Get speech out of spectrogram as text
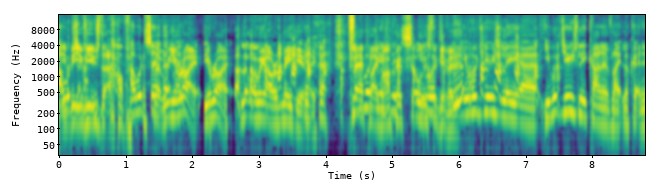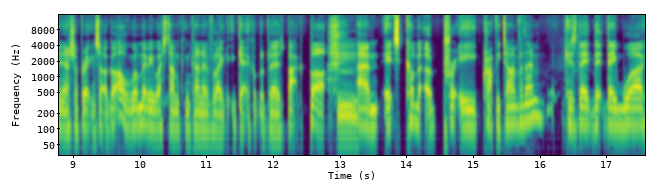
I would but you've used that up. I would say Look, that, you're like, right. You're right. Look where we are immediately. Fair play, usually- Marcus. All you is would- forgiven. You would usually, uh, you would usually kind of like look at an international break and sort of go, oh, well, maybe West Ham can kind of like get a couple of players back, but Hmm. um, it's come at a pretty crappy time for them because they, they they were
